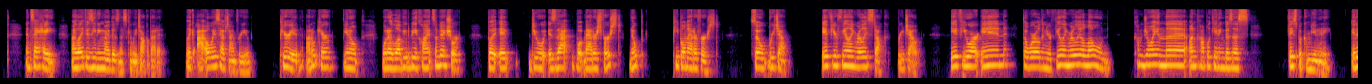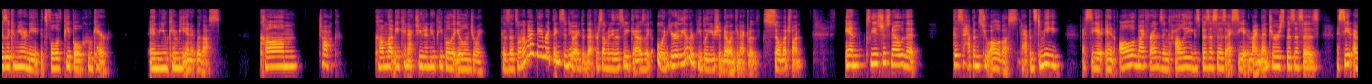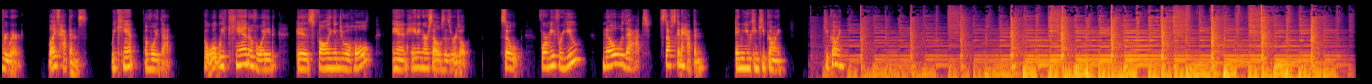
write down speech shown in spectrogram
and say, Hey, my life is eating my business. Can we talk about it? Like, I always have time for you, period. I don't care, you know, would I love you to be a client someday? Sure. But it do is that what matters first? Nope. People matter first. So reach out. If you're feeling really stuck, reach out. If you are in the world and you're feeling really alone, come join the Uncomplicating Business Facebook community. It is a community, it's full of people who care, and you can be in it with us. Come talk. Come let me connect you to new people that you'll enjoy because that's one of my favorite things to do. I did that for somebody this week and I was like, oh, and here are the other people you should know and connect with. So much fun. And please just know that this happens to all of us. It happens to me. I see it in all of my friends and colleagues' businesses. I see it in my mentors' businesses. I see it everywhere. Life happens. We can't avoid that. But what we can avoid is falling into a hole and hating ourselves as a result. So, for me, for you, know that stuff's going to happen and you can keep going. Keep going.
